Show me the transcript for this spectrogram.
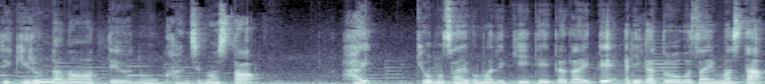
できるんだなっていうのを感じました。はい今日も最後まで聞いていただいてありがとうございました。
